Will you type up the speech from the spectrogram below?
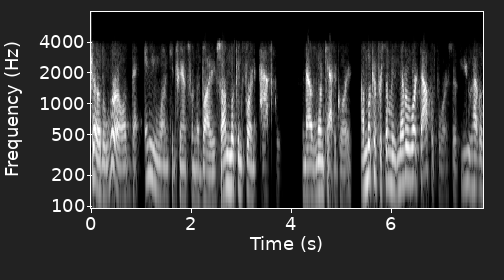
show the world that anyone can transform their body. So I'm looking for an athlete. And that was one category. I'm looking for someone who's never worked out before. So if you have a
